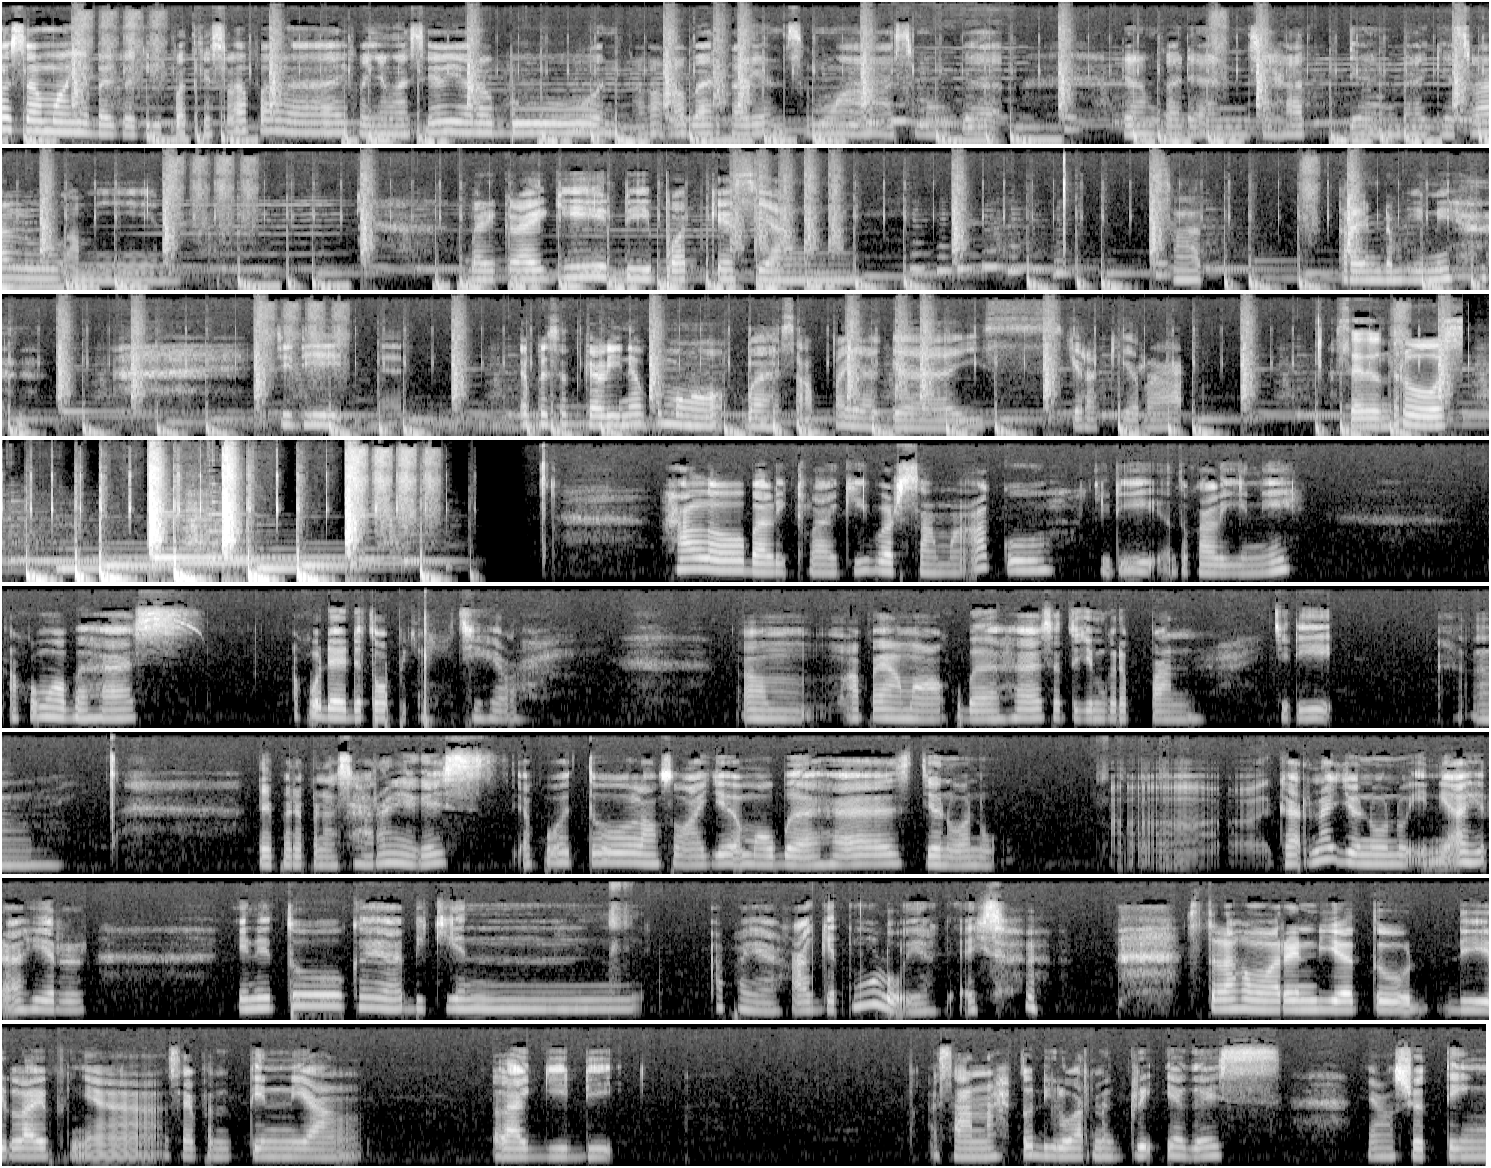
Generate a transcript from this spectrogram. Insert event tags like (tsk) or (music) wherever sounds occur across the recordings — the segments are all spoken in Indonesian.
Halo semuanya, balik lagi di podcast Lava Life. Annyeonghaseyo ya Robun. Apa kabar kalian semua? Semoga dalam keadaan sehat dan bahagia selalu. Amin. Balik lagi di podcast yang sangat random ini. (laughs) Jadi episode kali ini aku mau bahas apa ya guys? Kira-kira. Stay tune terus Halo, balik lagi bersama aku. Jadi untuk kali ini Aku mau bahas Aku udah ada topik nih, cihil. Um, Apa yang mau aku bahas satu jam ke depan. Jadi um, Daripada penasaran ya guys Aku itu langsung aja mau bahas Januanu karena Jonunu ini akhir-akhir ini tuh kayak bikin apa ya kaget mulu ya guys. (laughs) Setelah kemarin dia tuh di live nya Seventeen yang lagi di sana tuh di luar negeri ya guys. Yang syuting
